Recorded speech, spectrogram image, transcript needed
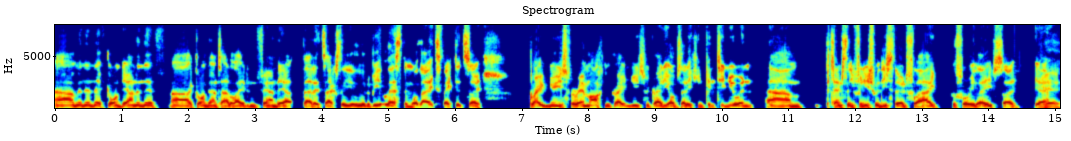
um, and then they've gone down and they've uh, gone down to Adelaide and found out that it's actually a little bit less than what they expected. So great news for Renmark and great news for Grady Hobbs that he can continue and um, potentially finish with his third flag before he leaves. So yeah, yeah,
